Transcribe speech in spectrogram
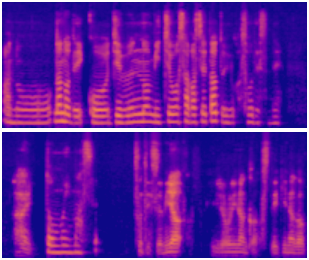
あのーなのでこう自分の道を探せたというかそうですねはい。と思います。そうですよね。いや、非常になんか素敵な学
